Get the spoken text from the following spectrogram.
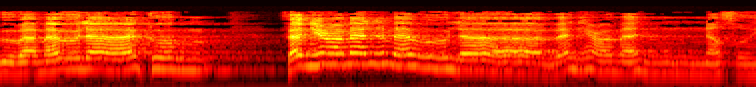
هو مولاكم فنعم المولى ونعم النصير.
